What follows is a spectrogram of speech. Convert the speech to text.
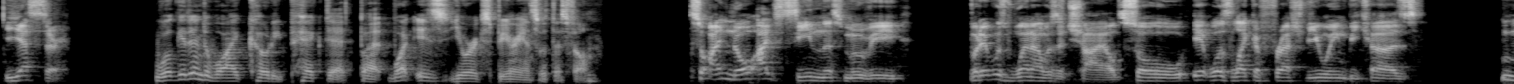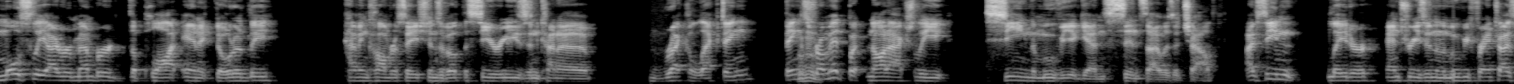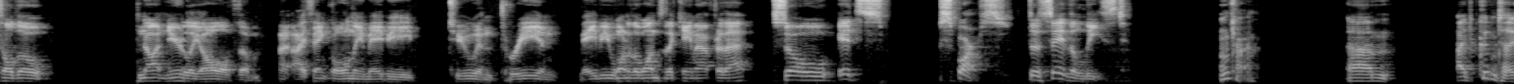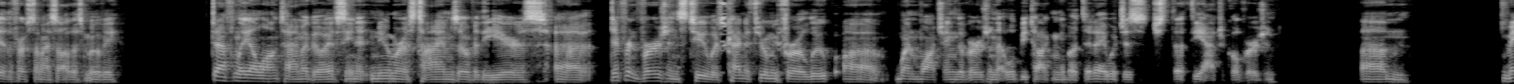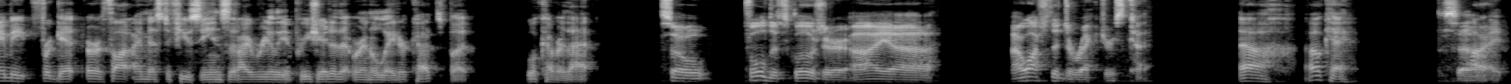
Yes, sir. We'll get into why Cody picked it, but what is your experience with this film? So, I know I've seen this movie, but it was when I was a child. So, it was like a fresh viewing because mostly I remembered the plot anecdotally, having conversations about the series and kind of recollecting things Mhm. from it, but not actually seeing the movie again since I was a child. I've seen later entries into the movie franchise, although not nearly all of them. I, I think only maybe two and three, and maybe one of the ones that came after that. So it's sparse, to say the least. Okay. Um, I couldn't tell you the first time I saw this movie. Definitely a long time ago. I've seen it numerous times over the years. Uh, different versions too, which kind of threw me for a loop uh, when watching the version that we'll be talking about today, which is just the theatrical version. Um, made me forget or thought I missed a few scenes that I really appreciated that were in the later cuts, but we'll cover that. So, full disclosure, I uh I watched the director's cut. Oh, okay. So All right.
